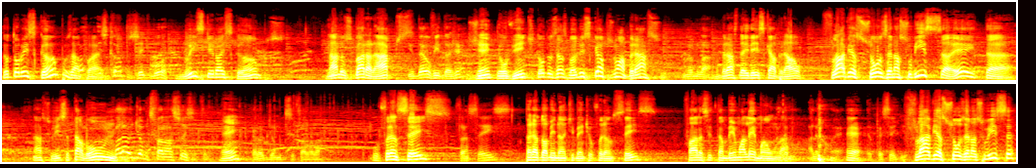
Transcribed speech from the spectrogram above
Doutor Luiz Campos, rapaz. Luiz Campos, gente boa. Luiz Queiroz Campos. Lá nos Guararapes. E dá ouvido da gente? Gente, ouvinte, todas as bandas. Luiz Campos, um abraço. Vamos lá. Um abraço da Inês Cabral. Flávia Souza na Suíça. Eita! Na Suíça tá longe. Qual é o idioma que se fala na Suíça? Então? Hein? Qual é o idioma que se fala lá? O francês. Francês. Predominantemente o francês. Fala-se também um alemão lá. Alemão, alemão é. é. Eu pensei disso. Flávia Souza na Suíça.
